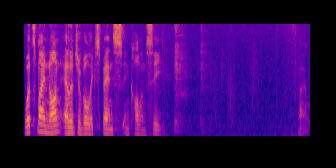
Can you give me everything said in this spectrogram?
What's my non-eligible expense in column C? Well,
